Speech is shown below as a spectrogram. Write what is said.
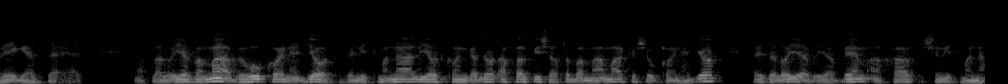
végezze el. נפלה יבמה והוא כהן הדיוט ונתמנה להיות כהן גדול אף על פי שעשה במאמר כשהוא כהן הדיוט וזה לא יבם אחר שנתמנה.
